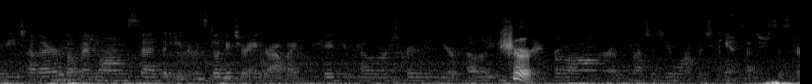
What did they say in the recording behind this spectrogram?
hit each other, but my mom said that you can still get your anger out by hitting your pillow or screaming into your pillow. You Sure. for long or as much as you want, but you can't touch your sister.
